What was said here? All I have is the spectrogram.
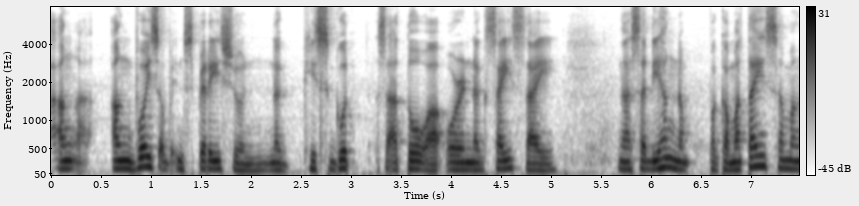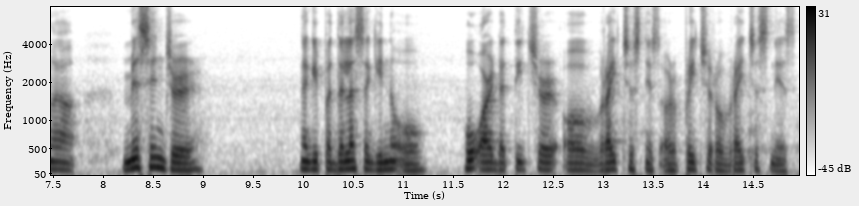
Ang ang voice of inspiration naghisgot sa atoa or nagsaysay nga sa dihang pagkamatay sa mga messenger nga gipadala sa Ginoo who are the teacher of righteousness or preacher of righteousness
